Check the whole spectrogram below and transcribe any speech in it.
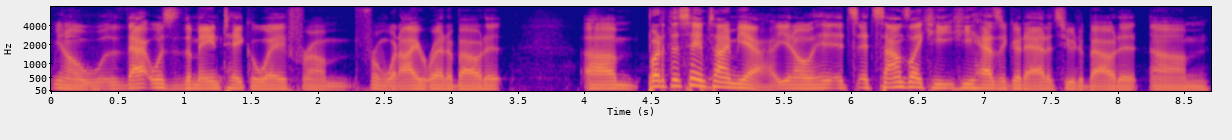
you know that was the main takeaway from from what I read about it. Um, but at the same time, yeah, you know, it's it sounds like he he has a good attitude about it. Um,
